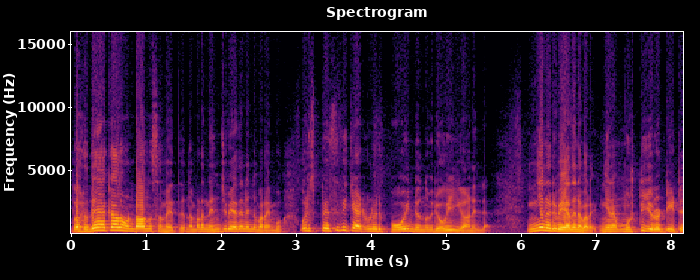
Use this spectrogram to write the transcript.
അപ്പോൾ ഹൃദയാഘാതം ഉണ്ടാകുന്ന സമയത്ത് നമ്മുടെ നെഞ്ചുവേദന എന്ന് പറയുമ്പോൾ ഒരു സ്പെസിഫിക് ആയിട്ടുള്ള ഒരു പോയിന്റ് ഒന്നും രോഗിക്ക് കാണില്ല. ഇങ്ങനെ ഒരു വേദന പറയും. ഇങ്ങനെ മുഷ്ടി ചുരുട്ടിയിട്ട്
